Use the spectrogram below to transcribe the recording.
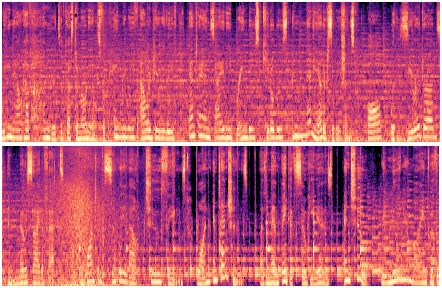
We now have hundreds of testimonials for pain relief, allergy relief, anti anxiety, brain boost, keto boost, and many other solutions, all with zero drugs and no side effects. Quantum is simply about two things one, intentions, as a man thinketh, so he is, and two, renewing your mind with the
